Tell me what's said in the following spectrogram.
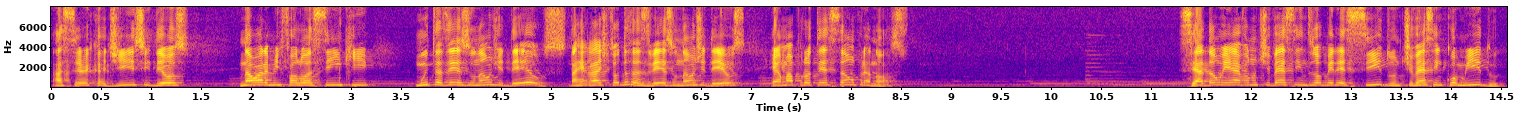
acerca disso, e Deus, na hora, me falou assim que muitas vezes o não de Deus, na realidade, todas as vezes o não de Deus é uma proteção para nós. Se Adão e Eva não tivessem desobedecido, não tivessem comido,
